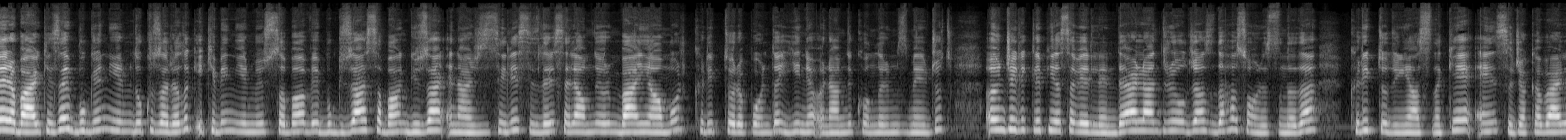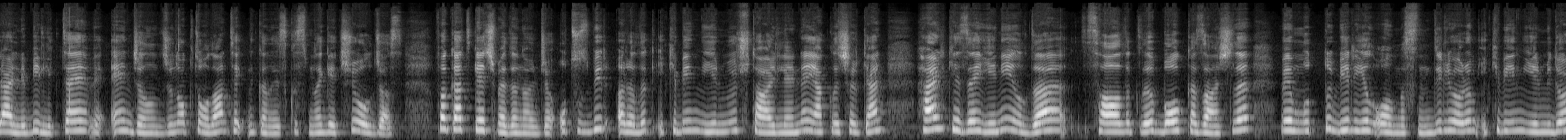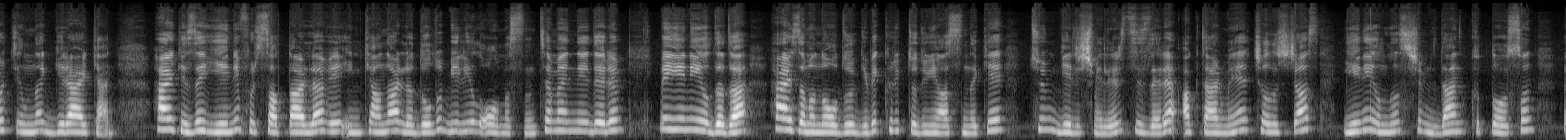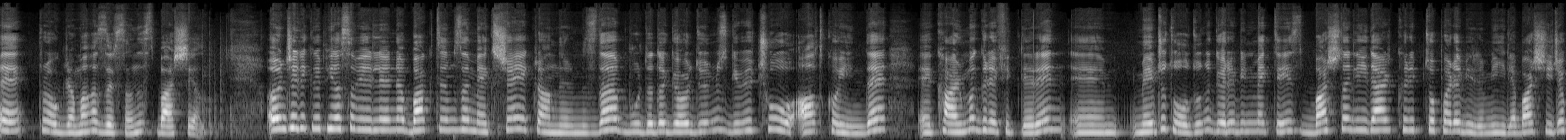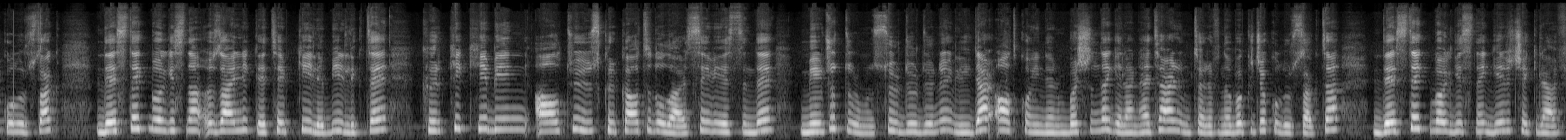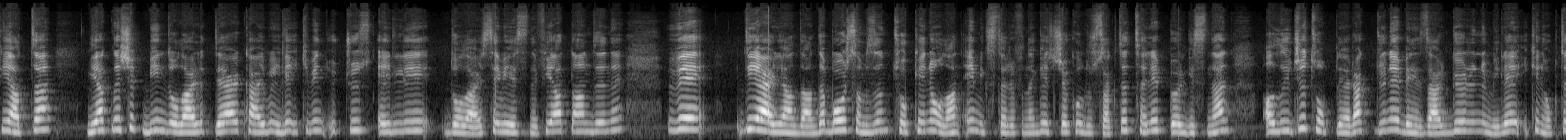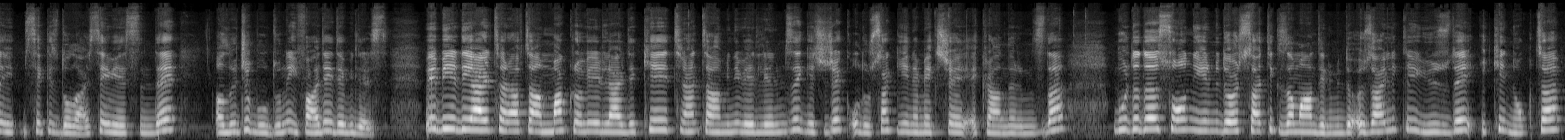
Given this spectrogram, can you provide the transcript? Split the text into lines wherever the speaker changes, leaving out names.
Merhaba herkese. Bugün 29 Aralık 2023 sabahı ve bu güzel sabahın güzel enerjisiyle sizleri selamlıyorum. Ben Yağmur. Kripto raporunda yine önemli konularımız mevcut. Öncelikle piyasa verilerini değerlendiriyor olacağız. Daha sonrasında da kripto dünyasındaki en sıcak haberlerle birlikte ve en canlıcı nokta olan teknik analiz kısmına geçiyor olacağız. Fakat geçmeden önce 31 Aralık 2023 tarihlerine yaklaşırken herkese yeni yılda sağlıklı, bol kazançlı ve mutlu bir yıl olmasını diliyorum. 2024 yılına girerken herkese yeni fırsatlarla ve imkanlarla dolu bir yıl olmasını temenni ederim. Ve yeni yılda da her zaman olduğu gibi kripto dünyasındaki tüm gelişmeleri sizlere aktarmaya çalışacağız. Yeni yılınız şimdiden kutlu olsun ve programa hazırsanız başlayalım. Öncelikle piyasa verilerine baktığımızda MaxShare ekranlarımızda burada da gördüğümüz gibi çoğu altcoin'de e, karma grafiklerin e, mevcut olduğunu görebilmekteyiz. Başta lider kripto para birimi ile başlayacak olursak destek bölgesinden özellikle tepki ile birlikte 42.646 dolar seviyesinde mevcut durumunu sürdürdüğünü lider altcoin'lerin başında gelen Ethereum tarafına bakacak olursak da destek bölgesine geri çekilen fiyatta yaklaşık 1000 dolarlık değer kaybı ile 2350 dolar seviyesinde fiyatlandığını ve Diğer yandan da borsamızın tokeni olan MX tarafına geçecek olursak da talep bölgesinden alıcı toplayarak düne benzer görünüm ile 2.78 dolar seviyesinde alıcı bulduğunu ifade edebiliriz. Ve bir diğer taraftan makro verilerdeki trend tahmini verilerimize geçecek olursak yine MaxShare ekranlarımızda. Burada da son 24 saatlik zaman diliminde özellikle %2.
